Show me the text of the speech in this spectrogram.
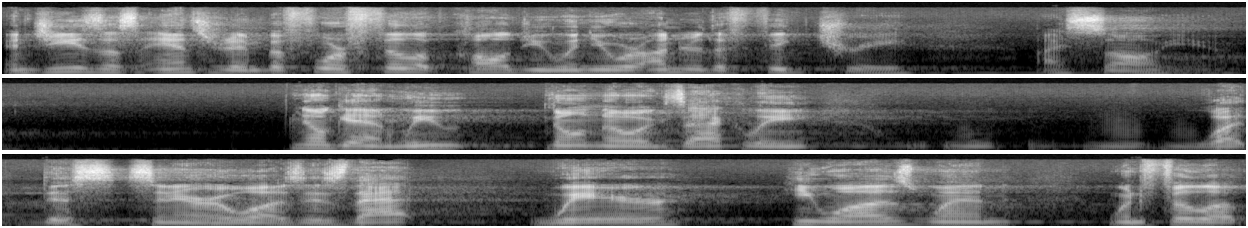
And Jesus answered him, Before Philip called you, when you were under the fig tree, I saw you. Now, again, we don't know exactly what this scenario was. Is that where he was when when Philip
